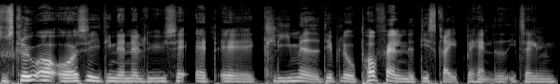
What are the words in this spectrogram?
du skriver også i din analyse, at øh, klimaet det blev påfaldende diskret behandlet i talen.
